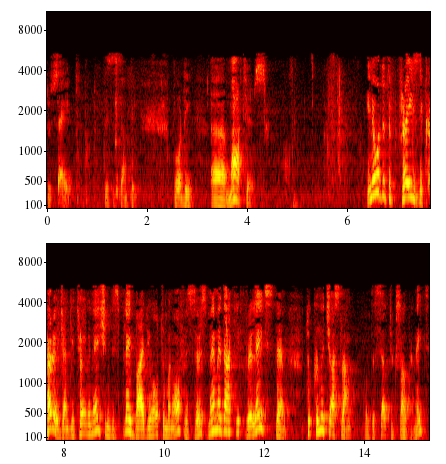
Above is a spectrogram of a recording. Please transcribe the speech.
to save. This is something for the uh, martyrs. In order to praise the courage and determination displayed by the Ottoman officers, Mehmed Akif relates them to Kılıç Aslan of the Seljuk Sultanate,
